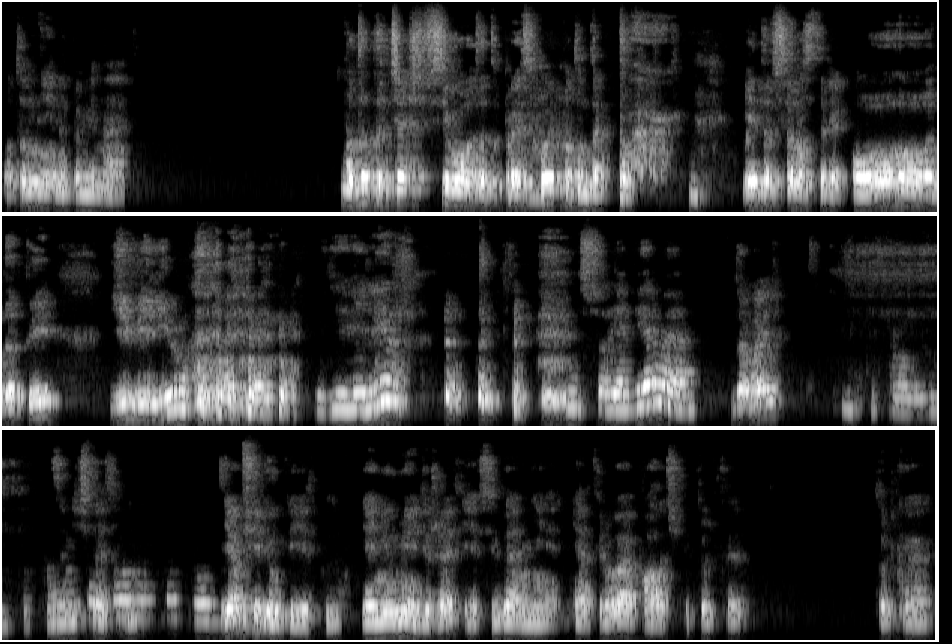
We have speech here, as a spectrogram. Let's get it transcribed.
Вот он мне и напоминает. Вот это чаще всего вот это происходит, потом так и это все на столе. О, да ты ювелир. Ювелир. Ну что, я первая? Давай. Замечательно. Я вообще вилкой есть буду. Я не умею держать, я всегда не, не открываю палочки, только... Только...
